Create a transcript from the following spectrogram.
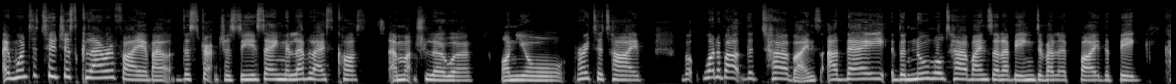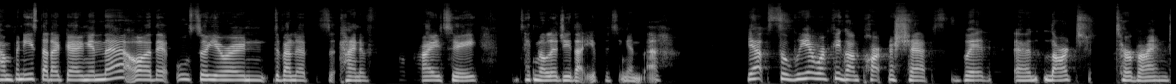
I wanted to just clarify about the structure. So, you're saying the levelized costs are much lower on your prototype. But what about the turbines? Are they the normal turbines that are being developed by the big companies that are going in there, or are they also your own developed kind of proprietary technology that you're putting in there? Yep. So we are working on partnerships with a large turbine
